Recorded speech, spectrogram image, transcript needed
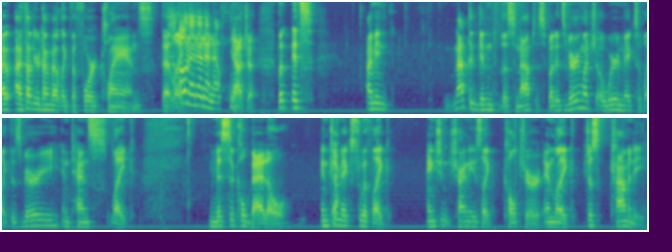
I, I thought you were talking about like the four clans that like. Oh, no, no, no, no. no. Gotcha. But it's, I mean, not to get into the synopsis, but it's very much a weird mix of like this very intense, like, mystical battle intermixed with like ancient Chinese like culture and like just comedy.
